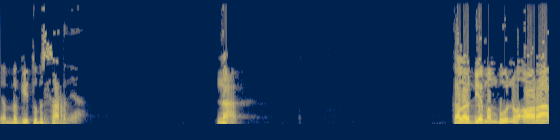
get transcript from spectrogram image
yang begitu besarnya. Nah, kalau dia membunuh orang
